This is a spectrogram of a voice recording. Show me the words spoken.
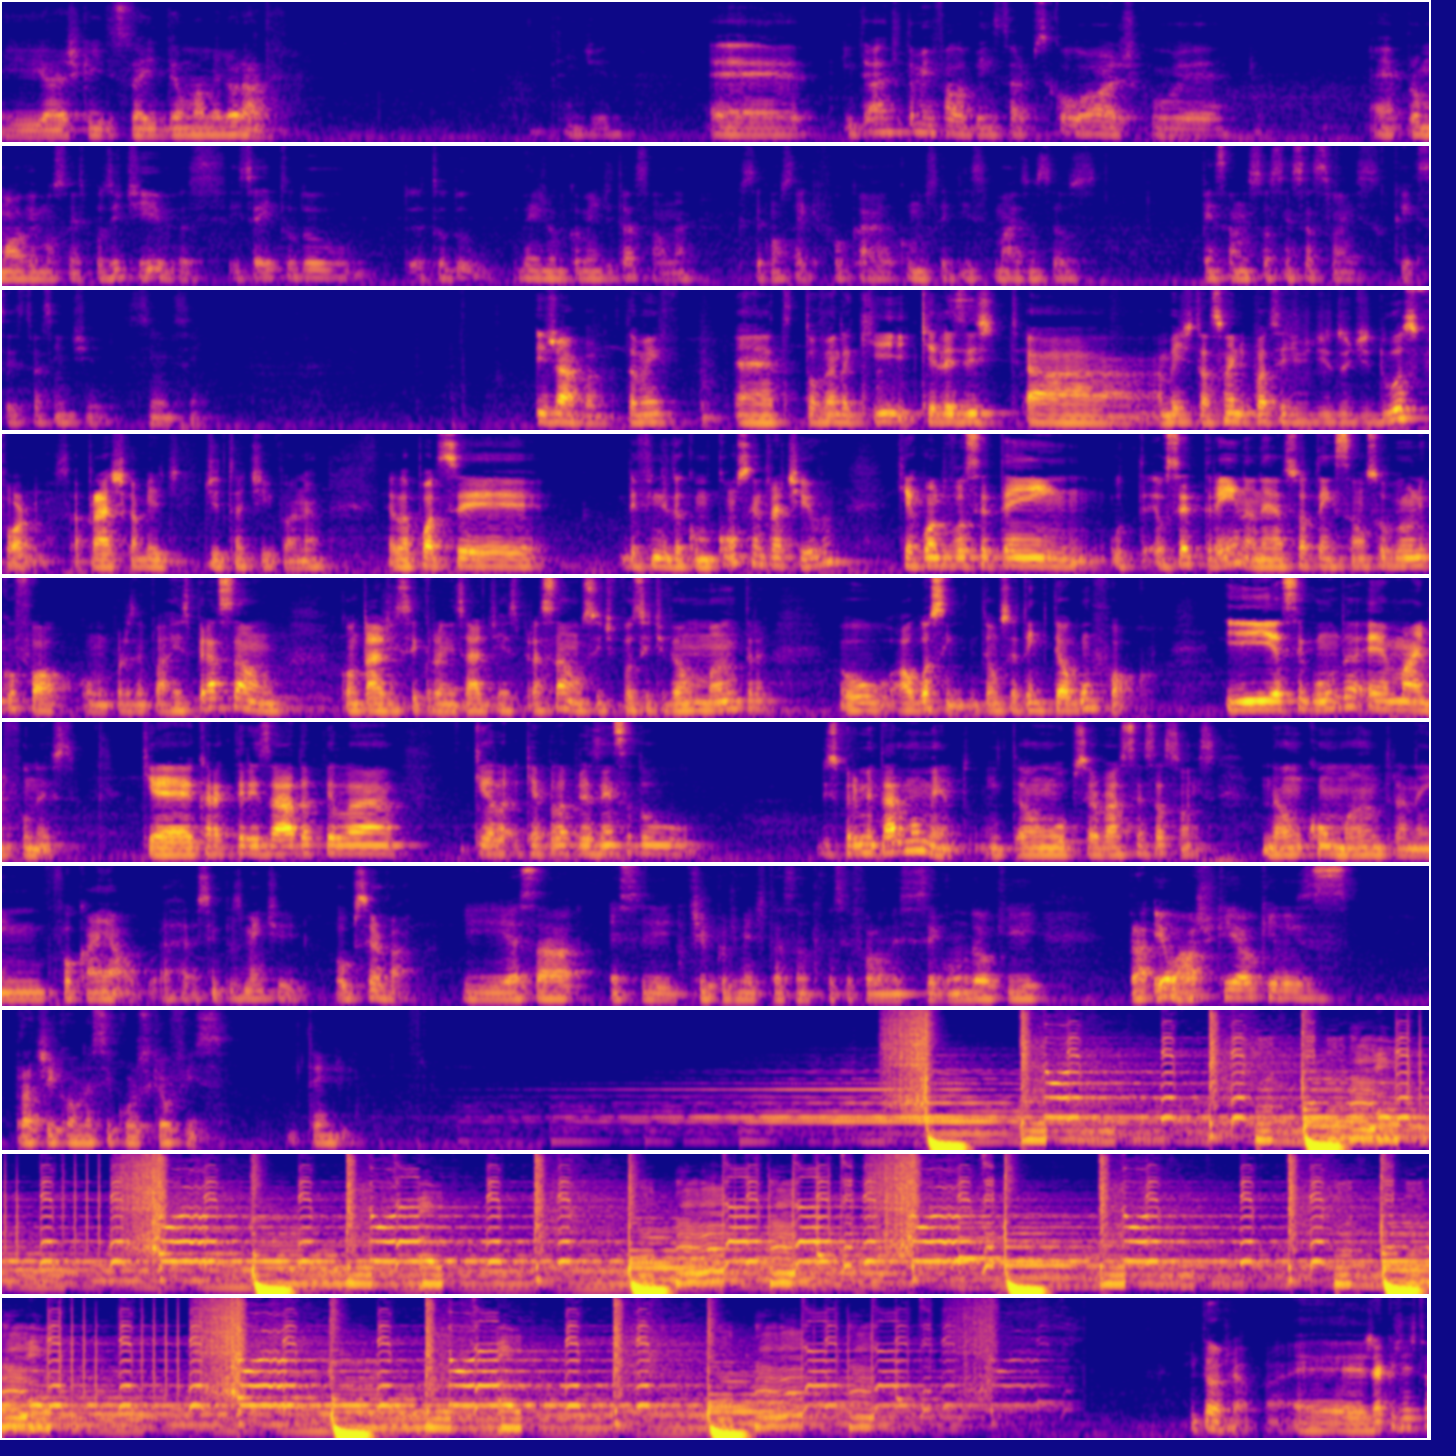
E acho que isso aí deu uma melhorada. Entendi. É, então aqui também fala bem-estar psicológico, é, é, promove emoções positivas. Isso aí tudo, tudo vem junto com a meditação, né? Que você consegue focar, como você disse, mais nos seus. pensar nas suas sensações, o que, que você está sentindo. Sim, sim. E Japa, também é, t- tô vendo aqui que ele existe a, a meditação ele pode ser dividido de duas formas, a prática meditativa, né? Ela pode ser definida como concentrativa, que é quando você tem você treina, né, a sua atenção sobre um único foco, como por exemplo a respiração, contagem sincronizada de respiração, se você tiver um mantra ou algo assim. Então você tem que ter algum foco. E a segunda é mindfulness, que é caracterizada pela que, ela, que é pela presença do experimentar o momento, então observar as sensações, não com mantra nem focar em algo, é simplesmente observar. E essa, esse tipo de meditação que você falou nesse segundo é o que. Pra, eu acho que é o que eles praticam nesse curso que eu fiz. Entendi.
